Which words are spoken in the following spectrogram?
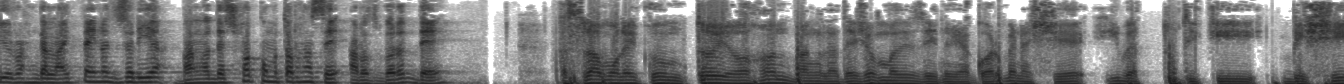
ইউ ৰোহিংগা লাইফলাইনৰ জৰিয়া বাংলাদেশ হকুমতৰ হাছে আৰজ গৰত দে। আসসালামু আলাইকুম। তো অহন বাংলাদেশের মধ্যে যে নয়া গভর্নমেন্ট আসছে ইবার তুদি কি বেশি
